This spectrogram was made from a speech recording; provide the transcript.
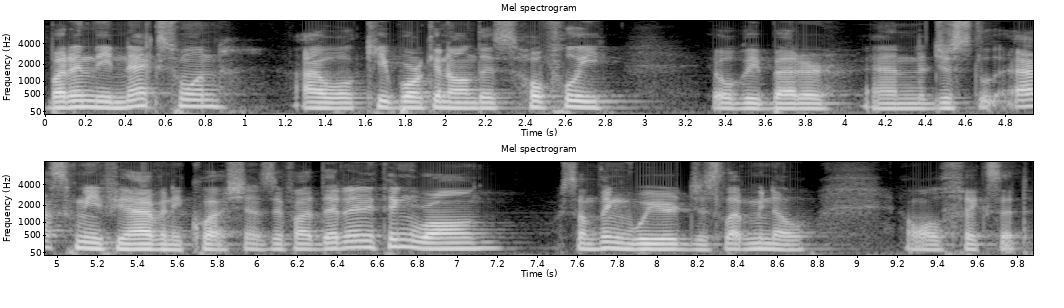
But in the next one, I will keep working on this. Hopefully it will be better. And just ask me if you have any questions. If I did anything wrong, or something weird, just let me know and we'll fix it.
